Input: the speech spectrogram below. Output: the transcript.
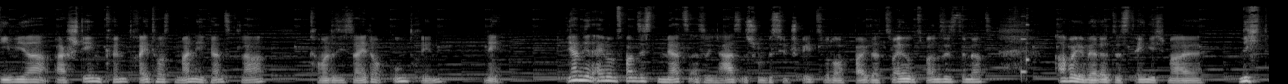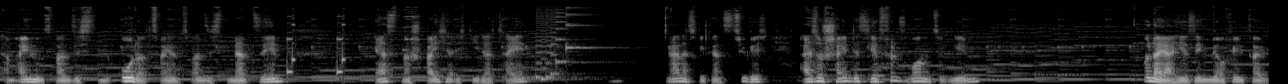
die wir erstehen können. 3000 Money, ganz klar. Kann man die Seite auch umdrehen? Nee, wir haben den 21. März, also ja, es ist schon ein bisschen spät, es wird auch bald der 22. März. Aber ihr werdet es, denke ich mal, nicht am 21. oder 22. März sehen. Erstmal speichere ich die Datei. Ja, das geht ganz zügig. Also scheint es hier fünf Orden zu geben. Und naja, hier sehen wir auf jeden Fall...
